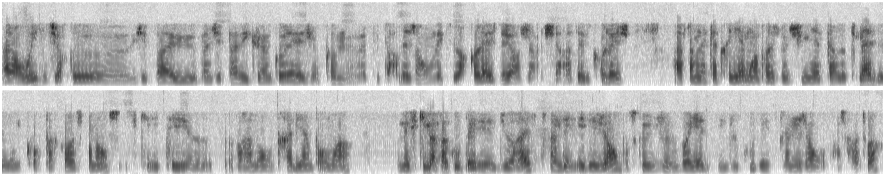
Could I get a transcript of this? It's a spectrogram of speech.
Alors oui, c'est sûr que euh, j'ai pas eu, enfin j'ai pas vécu un collège comme la plupart des gens ont vécu leur collège. D'ailleurs, j'ai arrêté le collège à la fin de la quatrième, où après je me suis mis à faire le CNED, le cours par correspondance, ce qui a été euh, vraiment très bien pour moi. Mais ce qui m'a pas coupé du reste, enfin, et des gens, parce que je voyais du coup des, plein de gens au conservatoire.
